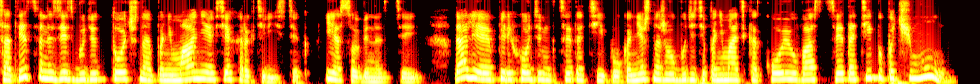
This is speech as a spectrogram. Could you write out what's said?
Соответственно, здесь будет точное понимание всех характеристик и особенностей. Далее переходим к цветотипу. Конечно же, вы будете понимать, какой у вас цветотип и почему.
